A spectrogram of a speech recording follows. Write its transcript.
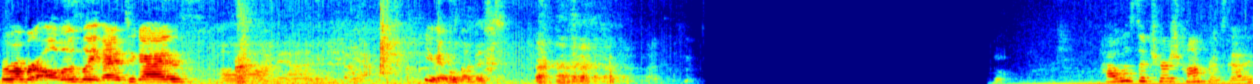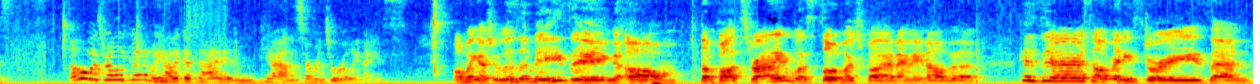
Remember all those late nights, you guys? Oh man, yeah. You guys love it. How was the church conference, guys? Oh, it was really good. We had a good time. Yeah, the sermons were really nice. Oh my gosh, it was amazing. Um, the bus drive was so much fun. I mean, all the kids there, are so many stories, and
